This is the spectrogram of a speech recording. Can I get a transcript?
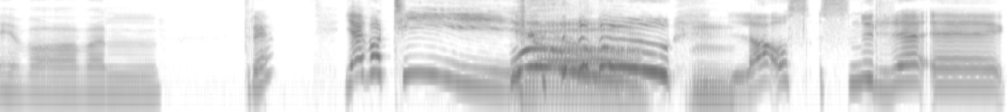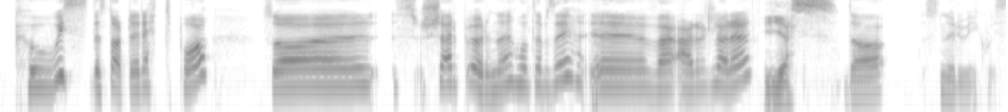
Jeg var vel tre. Jeg var ti! Ja. Mm. La oss snurre eh, quiz. Det starter rett på. Så eh, skjerp ørene, holdt jeg på å si. Eh, er dere klare? Yes. Da snurrer vi quiz.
